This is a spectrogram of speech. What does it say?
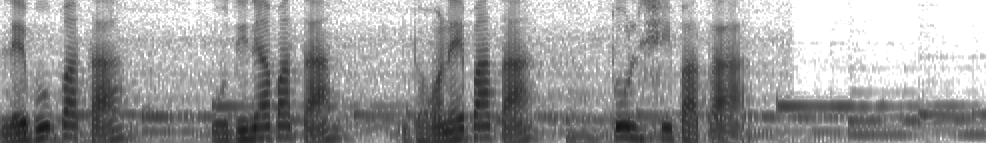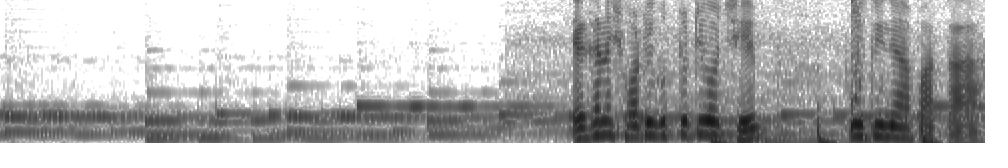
লেবু পাতা, পুদিনা পাতা ধনে পাতা, তুলসী পাতা। এখানে সঠিক উত্তরটি হচ্ছে পুদিনা পাতা।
